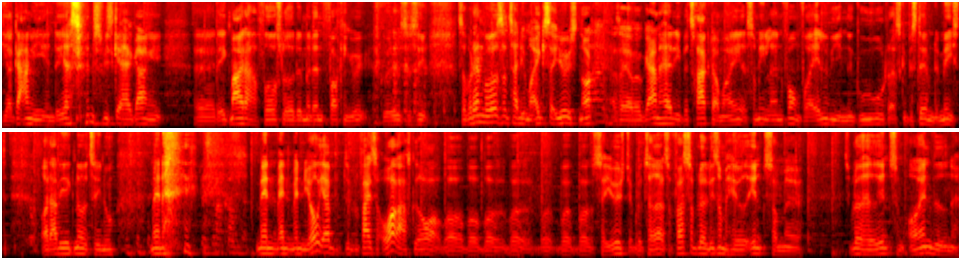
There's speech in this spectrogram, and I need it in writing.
de har gang i, end det jeg synes, vi skal have gang i. Øh, det er ikke mig, der har foreslået det med den fucking ø, skulle jeg lige så sige. Så på den måde, så tager de mig ikke seriøst nok. Altså, jeg vil jo gerne have, at de betragter mig som en eller anden form for alvinende guru, der skal bestemme det meste. Og der er vi ikke nået til endnu. Men, men, men, men jo, jeg blev faktisk overrasket over, hvor, hvor, hvor, hvor, hvor, hvor, hvor seriøst jeg blev taget. Altså først så blev jeg ligesom hævet ind som... Øh, så blev jeg hævet ind som øjenvidne,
